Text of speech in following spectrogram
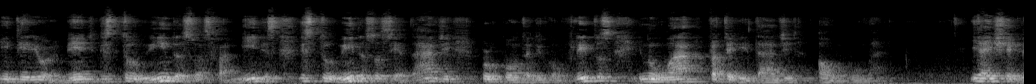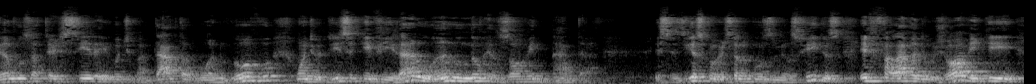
interiormente, destruindo as suas famílias, destruindo a sociedade por conta de conflitos e não há fraternidade alguma. E aí chegamos à terceira e última data, o ano novo, onde eu disse que virar o ano não resolve nada. Esses dias, conversando com os meus filhos, ele falava de um jovem que,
